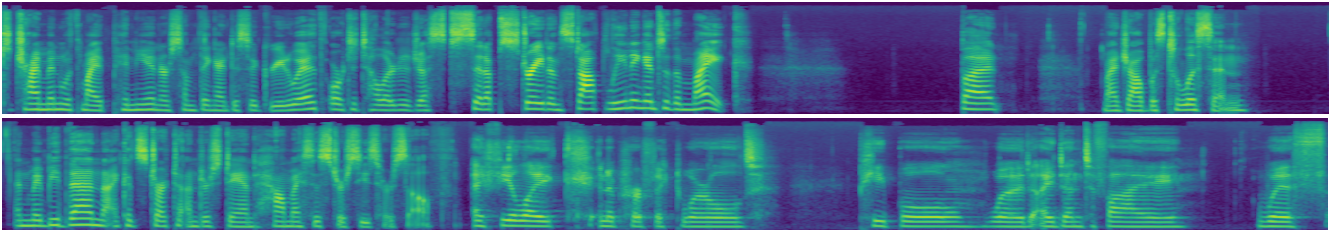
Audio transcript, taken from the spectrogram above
to chime in with my opinion or something I disagreed with, or to tell her to just sit up straight and stop leaning into the mic. But my job was to listen. And maybe then I could start to understand how my sister sees herself. I feel like in a perfect world, people would identify with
